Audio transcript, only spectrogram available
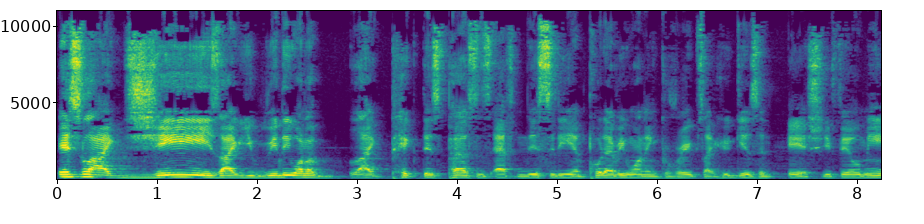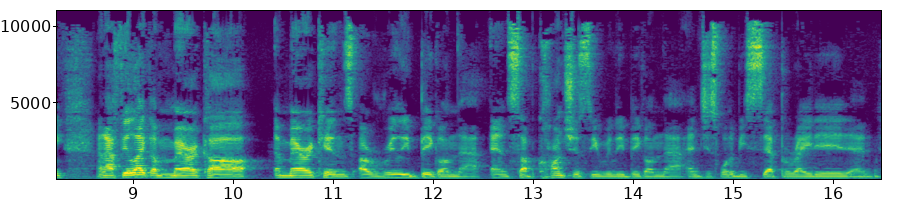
it's like, geez, like, you really want to, like, pick this person's ethnicity and put everyone in groups. Like, who gives an ish? You feel me? And I feel like America Americans are really big on that and subconsciously really big on that and just want to be separated and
